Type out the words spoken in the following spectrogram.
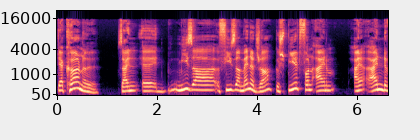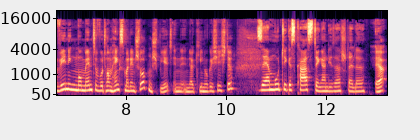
der Colonel, sein äh, mieser, fieser Manager, gespielt von einem ein, einen der wenigen Momente, wo Tom Hanks mal den Schurken spielt in, in der Kinogeschichte. Sehr mutiges Casting an dieser Stelle. Ja,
